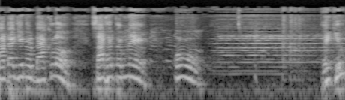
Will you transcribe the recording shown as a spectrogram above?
માતાજીનો દાખલો, સાથે તમને હું thank you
